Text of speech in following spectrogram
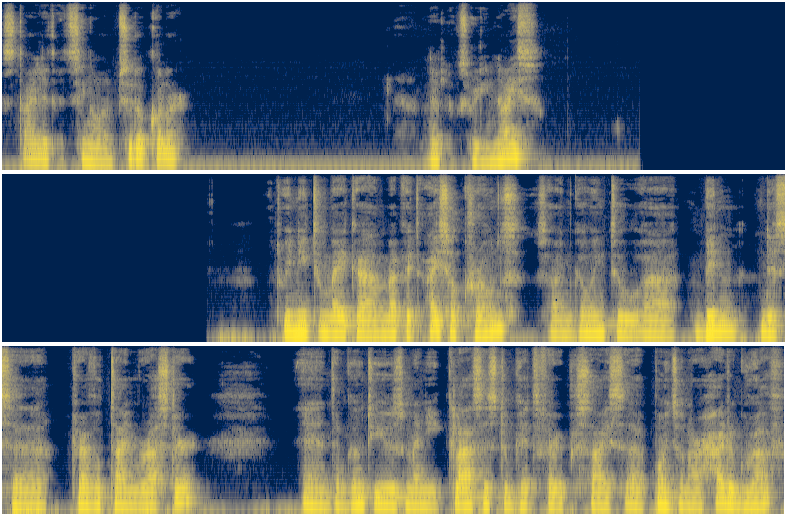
Style it with single and pseudo color. That looks really nice. But we need to make a map with isochrones. So I'm going to uh, bin this uh, travel time raster and I'm going to use many classes to get very precise uh, points on our hydrograph.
